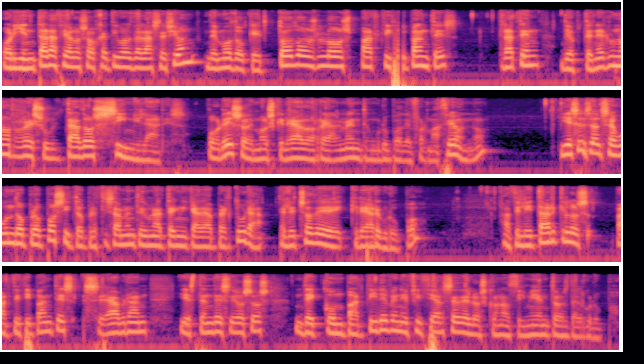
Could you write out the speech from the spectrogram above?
orientar hacia los objetivos de la sesión, de modo que todos los participantes traten de obtener unos resultados similares. Por eso hemos creado realmente un grupo de formación, ¿no? Y ese es el segundo propósito precisamente de una técnica de apertura, el hecho de crear grupo. Facilitar que los participantes se abran y estén deseosos de compartir y beneficiarse de los conocimientos del grupo.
